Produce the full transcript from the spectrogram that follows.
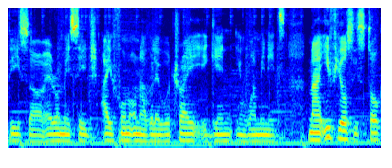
this uh, error message, iPhone unavailable, try again in one minute. Now if yours is stuck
